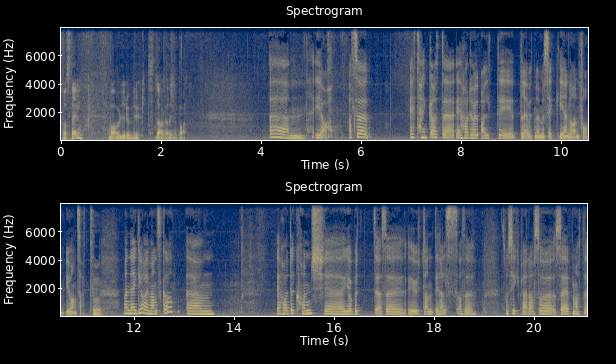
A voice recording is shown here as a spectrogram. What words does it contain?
på stell. Hva ville du brukt dagene dine på? Um, ja, altså Jeg tenker at eh, jeg hadde vel alltid drevet med musikk i en eller annen form, uansett. Men jeg er glad i mennesker. Um, jeg hadde kanskje jobbet altså, Jeg er utdannet i helse, altså, som sykepleier, så, så jeg på en måte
